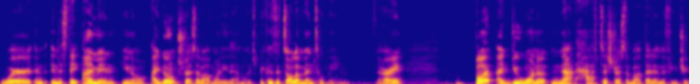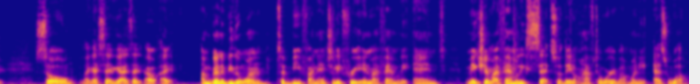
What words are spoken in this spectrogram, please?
where in in the state I'm in, you know, I don't stress about money that much because it's all a mental game. All right? But I do want to not have to stress about that in the future. So, like I said, guys, I I I'm gonna be the one to be financially free in my family and make sure my family's set so they don't have to worry about money as well.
